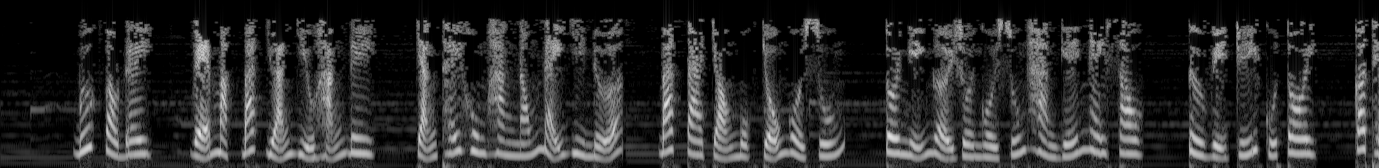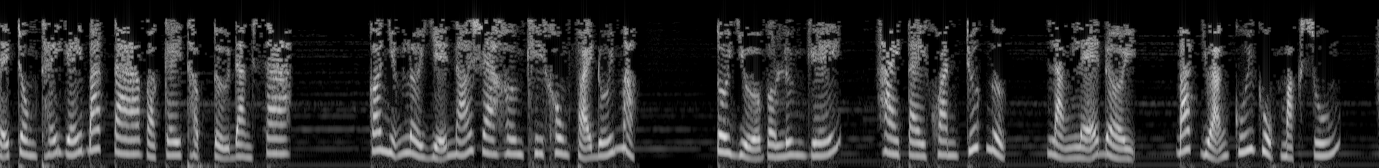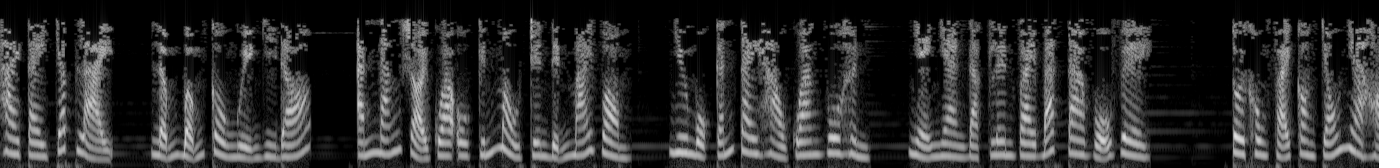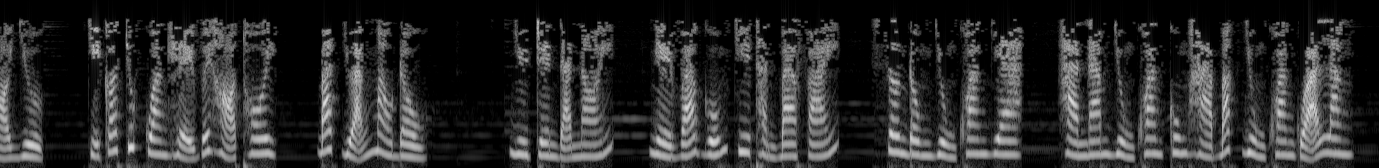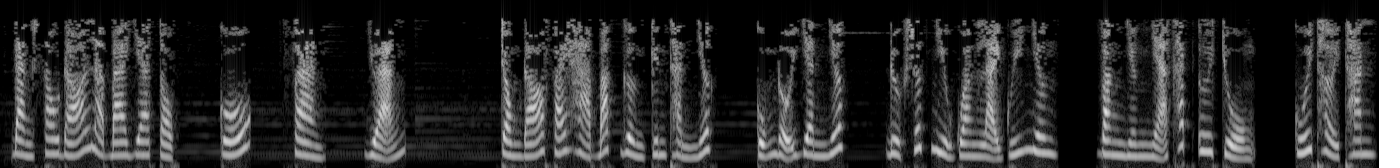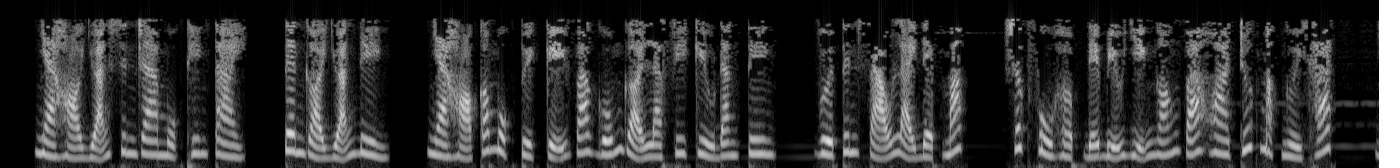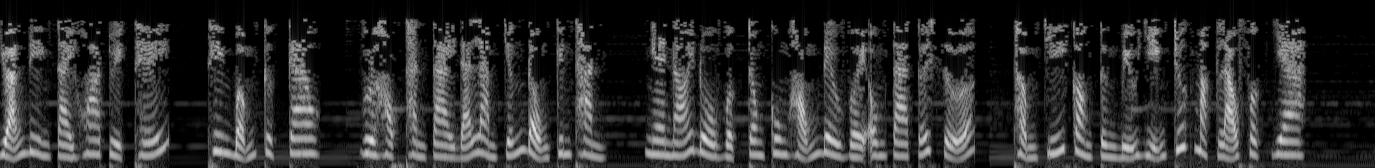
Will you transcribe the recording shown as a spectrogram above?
Bước vào đây, vẻ mặt bác Doãn dịu hẳn đi, chẳng thấy hung hăng nóng nảy gì nữa, bác ta chọn một chỗ ngồi xuống, tôi nghĩ ngợi rồi ngồi xuống hàng ghế ngay sau. Từ vị trí của tôi, có thể trông thấy gáy bác ta và cây thập tự đằng xa. Có những lời dễ nói ra hơn khi không phải đối mặt. Tôi dựa vào lưng ghế, hai tay khoanh trước ngực, lặng lẽ đợi, bác Doãn cúi gục mặt xuống, hai tay chắp lại, lẩm bẩm cầu nguyện gì đó. Ánh nắng rọi qua ô kính màu trên đỉnh mái vòm, như một cánh tay hào quang vô hình, nhẹ nhàng đặt lên vai bác ta vỗ về. Tôi không phải con cháu nhà họ Dược, chỉ có chút quan hệ với họ thôi, bác Doãn mau đầu. Như trên đã nói, nghề vá gốm chia thành ba phái, Sơn Đông dùng khoan gia, Hà Nam dùng khoan cung Hà Bắc dùng khoan quả lăng, đằng sau đó là ba gia tộc, Cố, Phàn, Doãn. Trong đó phái Hà Bắc gần kinh thành nhất, cũng nổi danh nhất, được rất nhiều quan lại quý nhân, văn nhân nhã khách ưa chuộng. Cuối thời Thanh, nhà họ Doãn sinh ra một thiên tài, tên gọi Doãn Điền. Nhà họ có một tuyệt kỹ vá gốm gọi là Phi Kiều Đăng Tiên, vừa tinh xảo lại đẹp mắt, rất phù hợp để biểu diễn ngón vá hoa trước mặt người khác. Doãn Điền tài hoa tuyệt thế, thiên bẩm cực cao, vừa học thành tài đã làm chấn động kinh thành, nghe nói đồ vật trong cung hỏng đều vời ông ta tới sửa, thậm chí còn từng biểu diễn trước mặt lão Phật gia.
